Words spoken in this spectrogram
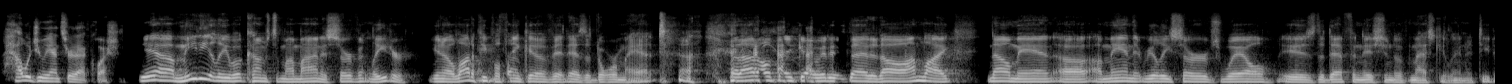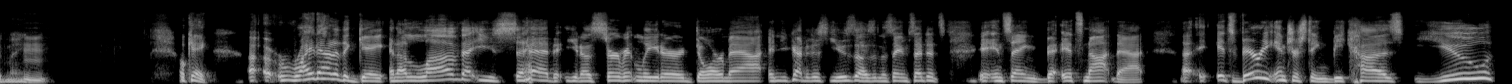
How would you answer that question? Yeah, immediately what comes to my mind is servant leader. You know, a lot of people mm-hmm. think of it as a doormat, but I don't think of it as that at all. I'm like, no, man, uh, a man that really serves well is the definition of masculinity to me. Hmm. Okay. Uh, uh, right out of the gate. And I love that you said, you know, servant leader, doormat, and you kind of just use those in the same sentence in saying that it's not that. Uh, it's very interesting because you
